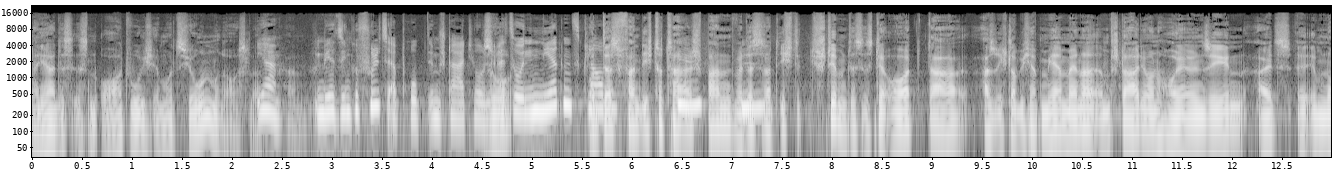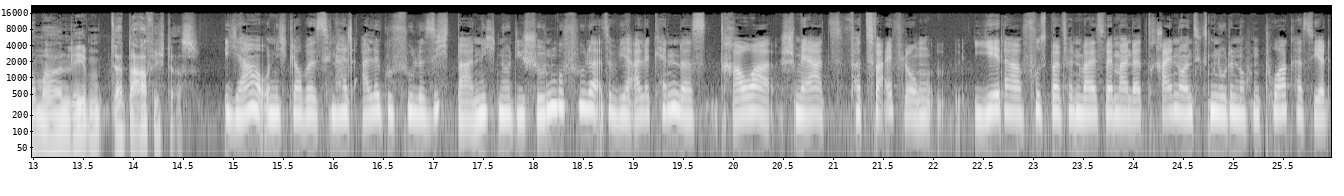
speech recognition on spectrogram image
naja, das ist ein Ort, wo ich Emotionen rauslassen ja, kann. Wir sind gefühlserprobt im Stadion. So. Also nirgends, glaube ich. Und das fand ich total mhm. spannend, weil das mhm. ich, stimmt, das ist der Ort da, also ich glaube, ich habe mehr Männer im Stadion heulen sehen als äh, im normalen Leben. Da darf ich das. Ja, und ich glaube, es sind halt alle Gefühle sichtbar, nicht nur die schönen Gefühle. Also wir alle kennen das. Trauer, Schmerz, Verzweiflung. Jeder Fußballfan weiß, wenn man in der 93. Minute noch ein Tor kassiert,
